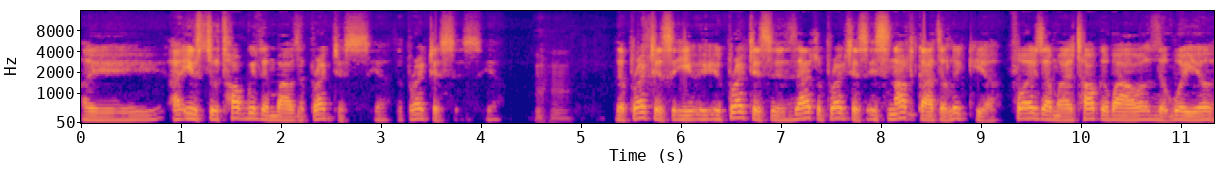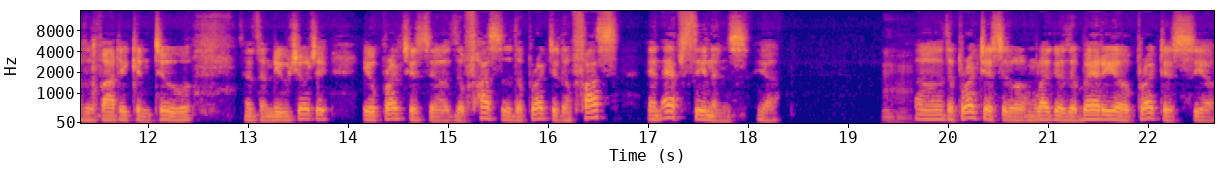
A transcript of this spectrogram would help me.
I I used to talk with them about the practice, yeah, the practices, yeah. Mm-hmm. The practice you, you practice that practice is not Catholic here. For example, I talk about the way of the Vatican II and the New Church. You practice uh, the fast, the practice of fast and abstinence, yeah. Mm-hmm. Uh, the practice uh, like uh, the barrier practice, yeah,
